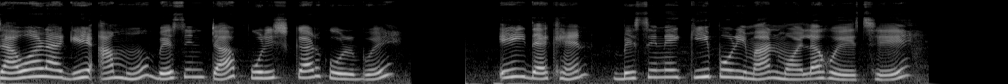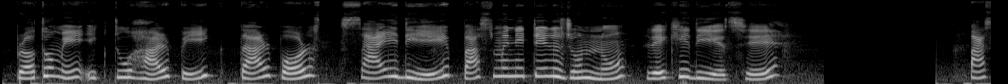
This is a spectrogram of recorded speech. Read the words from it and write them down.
যাওয়ার আগে আম্মু বেসিনটা পরিষ্কার করবে। এই দেখেন বেসিনে কি পরিমাণ ময়লা হয়েছে। প্রথমে একটু হারপিক তারপর সাই দিয়ে পাঁচ মিনিটের জন্য রেখে দিয়েছে। পাঁচ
